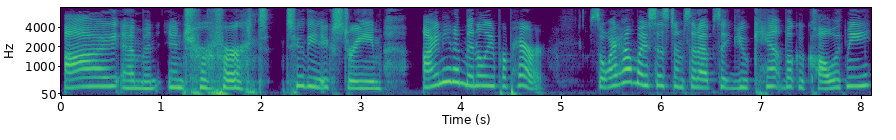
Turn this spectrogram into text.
I am an introvert to the extreme. I need to mentally prepare. So I have my system set up so you can't book a call with me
